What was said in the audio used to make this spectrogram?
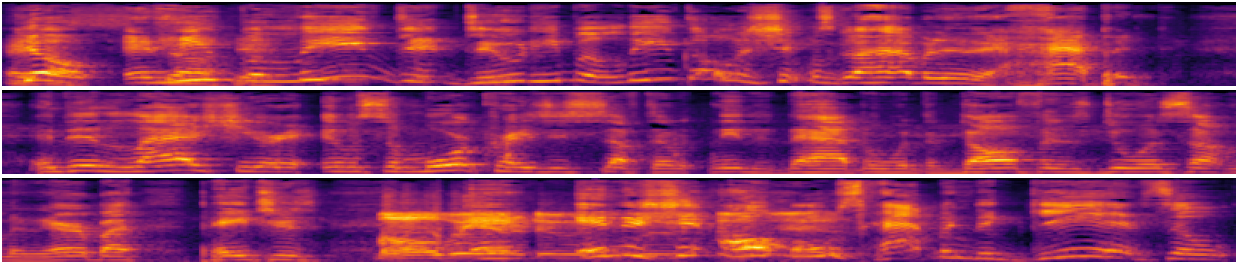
And Yo, and he it. believed it, dude. He believed all this shit was gonna happen, and it happened. And then last year, it was some more crazy stuff that needed to happen with the Dolphins doing something, and everybody Patriots. All we and, do and the shit almost Jets. happened again. So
